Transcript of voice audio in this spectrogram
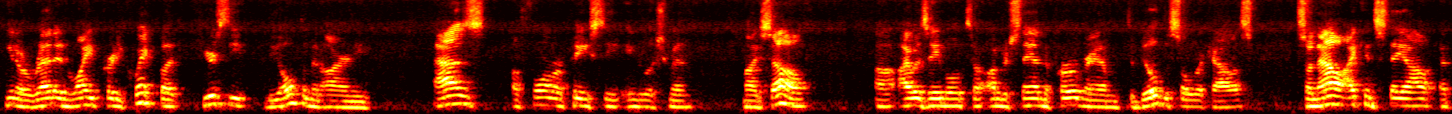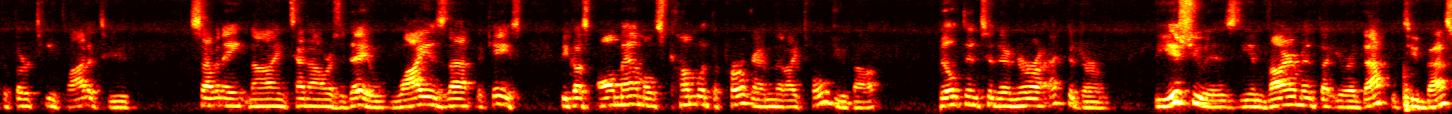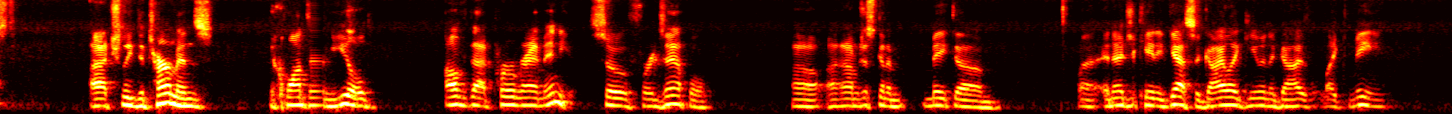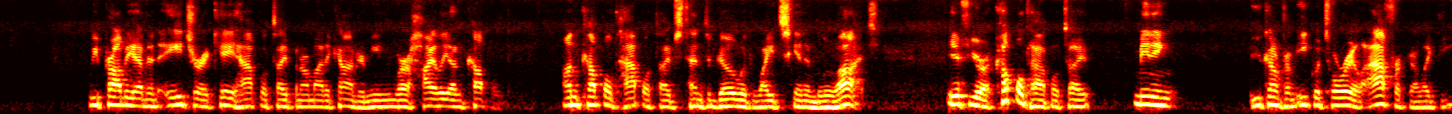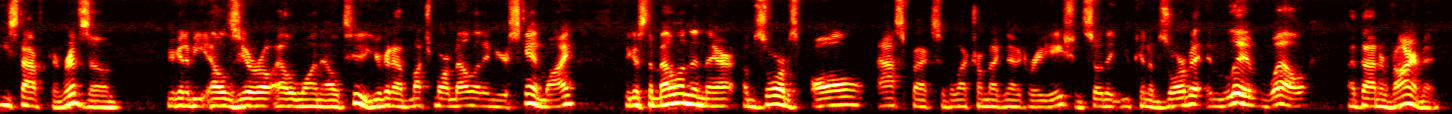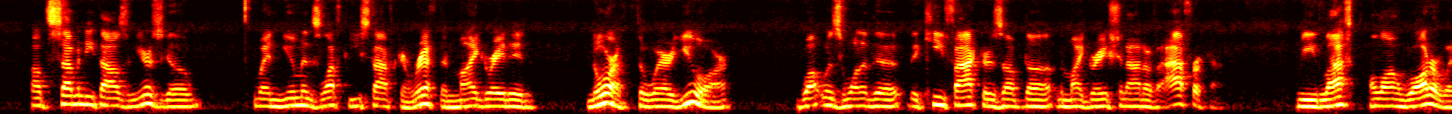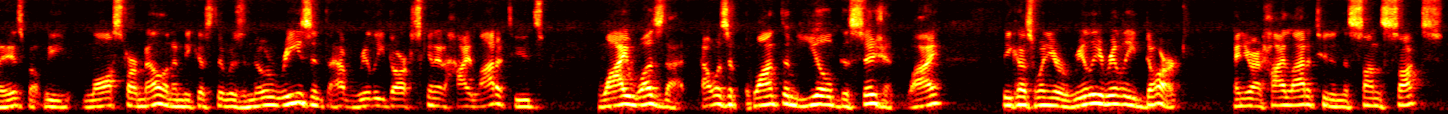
you know red and white pretty quick. But here's the the ultimate irony: as a former pasty Englishman myself, uh, I was able to understand the program to build the solar callus. So now I can stay out at the 13th latitude seven, eight, nine, 10 hours a day. Why is that the case? Because all mammals come with the program that I told you about built into their neuroectoderm. The issue is the environment that you're adapted to best actually determines the quantum yield of that program in you. So, for example, uh, I'm just going to make um, uh, an educated guess. A guy like you and a guy like me, we probably have an H or a K haplotype in our mitochondria, meaning we're highly uncoupled. Uncoupled haplotypes tend to go with white skin and blue eyes. If you're a coupled haplotype, meaning you come from equatorial Africa, like the East African Rift Zone, you're going to be L0, L1, L2. You're going to have much more melanin in your skin. Why? Because the melanin there absorbs all aspects of electromagnetic radiation so that you can absorb it and live well at that environment. About 70,000 years ago, when humans left the East African Rift and migrated north to where you are, what was one of the, the key factors of the, the migration out of Africa? We left along waterways, but we lost our melanin because there was no reason to have really dark skin at high latitudes. Why was that? That was a quantum yield decision. Why? Because when you're really, really dark and you're at high latitude and the sun sucks,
